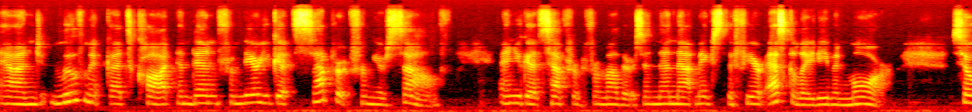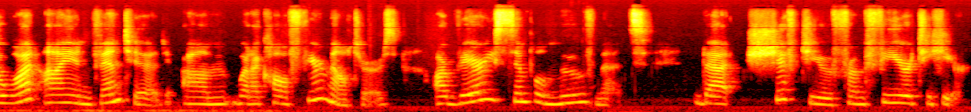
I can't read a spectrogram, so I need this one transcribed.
and movement gets caught. And then from there, you get separate from yourself and you get separate from others. And then that makes the fear escalate even more. So, what I invented, um, what I call fear melters, are very simple movements that shift you from fear to here.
